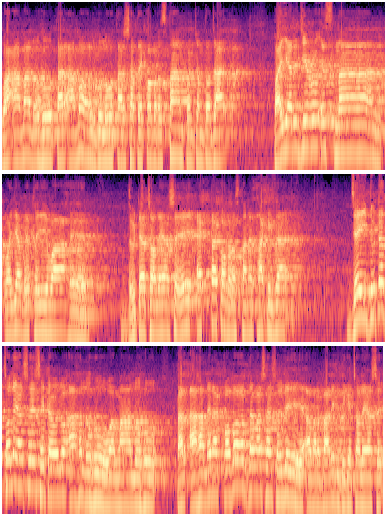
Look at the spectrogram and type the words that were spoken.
ওয়া আমালহু, তার আমলগুলো তার সাথে কবরস্থান পর্যন্ত যায়। স্নান ওয়াহেদ। দুইটা চলে আসে, একটা কবরস্থানে থাকি যায়। যেই দুইটা চলে আসে, সেটা হলো আহলহু ওয়া মালহু। তার আহালেরা কবর দেওয়া শেষ হইলে আবার বাড়ির দিকে চলে আসে।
